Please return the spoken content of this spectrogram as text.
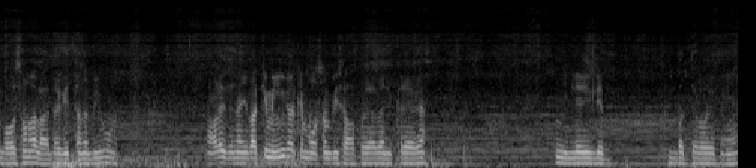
ਬਹੁਤ ਸੋਹਣਾ ਲੱਗਦਾ ਖੇਤਾਂ ਦਾ ਵਿਊ ਹੁਣ। ਨਾਲੇ ਦਿਨਾਂ 'ਚ ਬਾਕੀ ਮੀਂਹ ਕਰਕੇ ਮੌਸਮ ਵੀ ਸਾਫ਼ ਹੋਇਆ ਵਾ ਨਿਕਲਿਆ ਹੈਗਾ ਨੀਲੇ ਨੀਲੇ ਬੱਦਲ ਹੋਏ ਪਏ ਆ।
